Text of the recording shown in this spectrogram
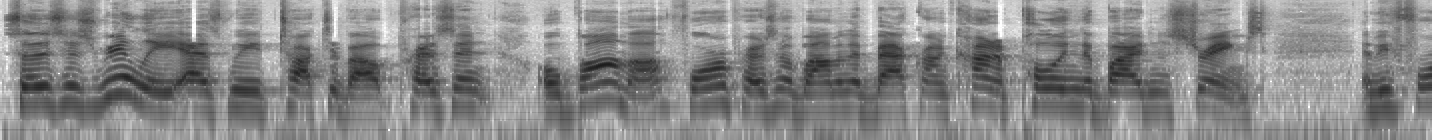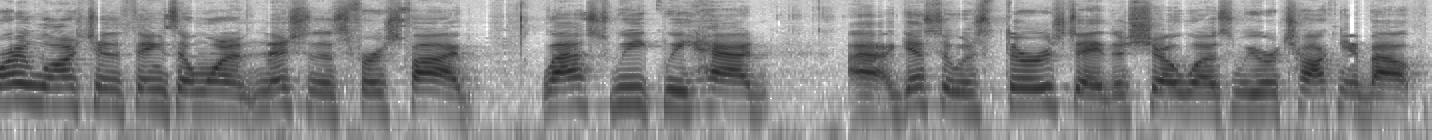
So, this is really, as we talked about, President Obama, former President Obama in the background, kind of pulling the Biden strings. And before I launch into things, I want to mention this first five. Last week we had I guess it was Thursday, the show was, we were talking about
